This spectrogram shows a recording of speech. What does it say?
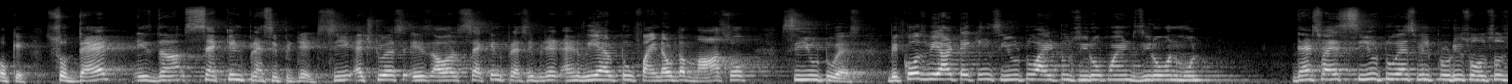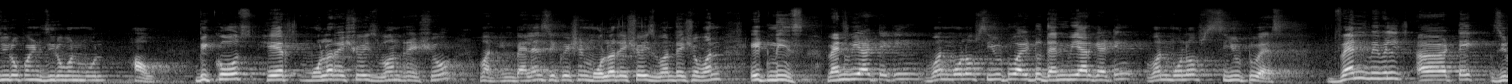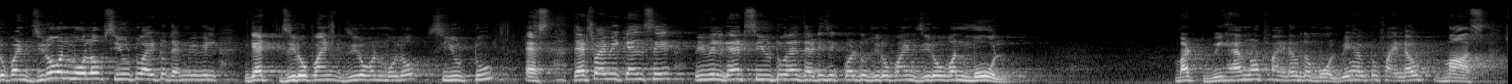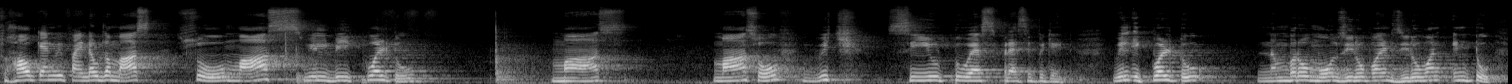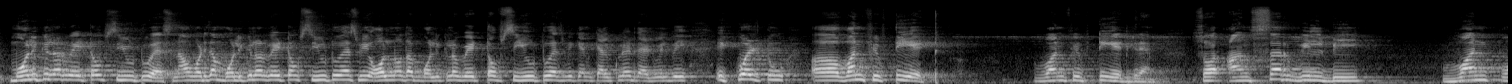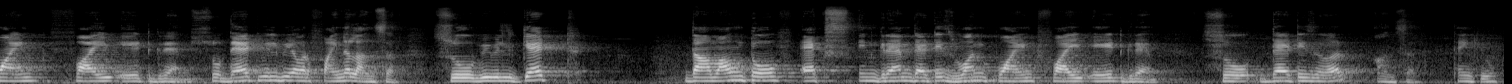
Okay, so that is the second precipitate. CH2S is our second precipitate and we have to find out the mass of Cu2S because we are taking Cu2I2 0.01 mole. That's why Cu2S will produce also 0.01 mole. How? because here molar ratio is 1 ratio 1 in balanced equation molar ratio is 1 ratio 1 it means when we are taking 1 mole of cu2i2 then we are getting 1 mole of cu2s when we will uh, take 0.01 mole of cu2i2 then we will get 0.01 mole of cu2s that's why we can say we will get cu2s that is equal to 0.01 mole. But we have not find out the mole. We have to find out mass. So how can we find out the mass? So mass will be equal to mass mass of which Cu2s precipitate will equal to number of moles 0.01 into molecular weight of Cu2s. Now what is the molecular weight of Cu2s? We all know the molecular weight of Cu2s we can calculate that will be equal to uh, 158 158 gram. So our answer will be 1. 0.58 grams so that will be our final answer so we will get the amount of x in gram that is 1.58 gram. So that is our answer. Thank you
